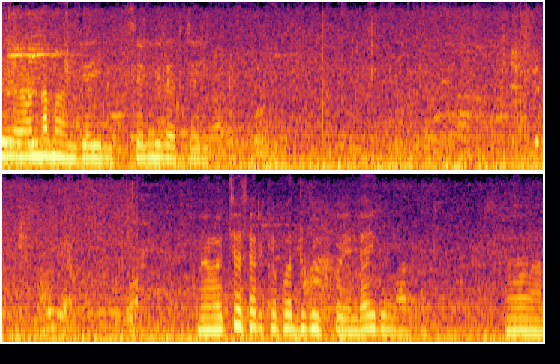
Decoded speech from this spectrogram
ఇది అండమాన్ జైలు సెల్యులర్ జైలు. మేము వచ్చేసరికి పొద్దుగుకిపోయింది ఐదున్నరకు. ఆ,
